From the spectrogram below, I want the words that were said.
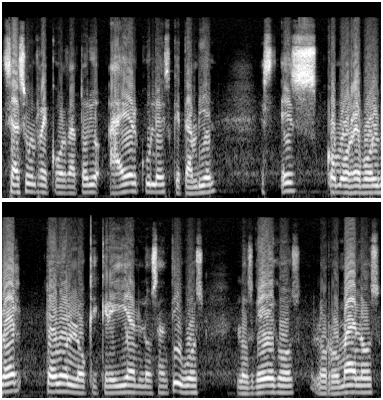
se hace un recordatorio a Hércules que también es como revolver todo lo que creían los antiguos, los griegos, los romanos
